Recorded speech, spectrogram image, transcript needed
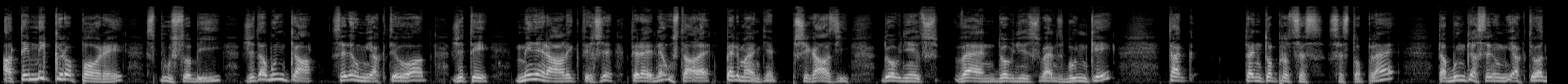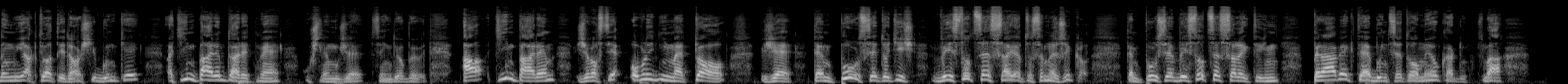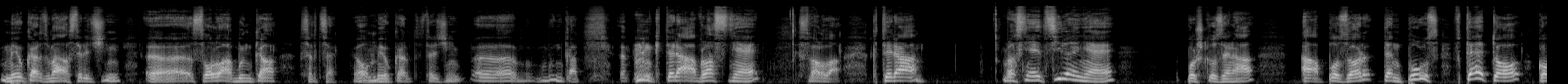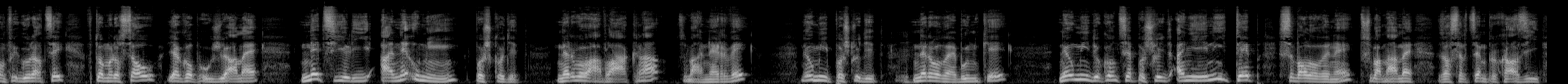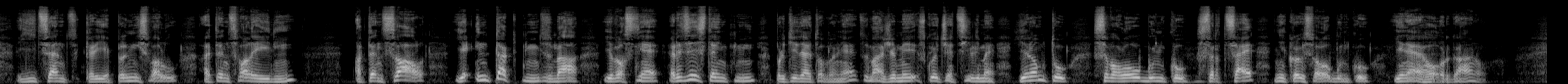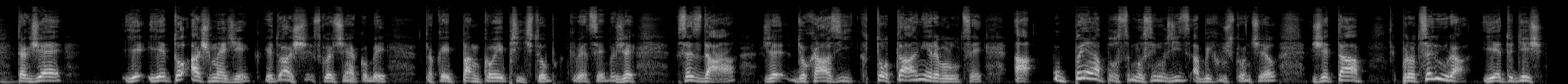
A ty mikropory způsobí, že ta buňka se neumí aktivovat, že ty minerály, které, které neustále permanentně přichází dovnitř, ven, dovnitř, ven z buňky, tak tento proces se stopne, ta buňka se neumí aktivovat, neumí aktivovat ty další buňky a tím pádem ta rytmie už nemůže se nikdy objevit. A tím pádem, že vlastně ovlivníme to, že ten puls je totiž vysoce selektivní, to jsem neřekl, ten puls je vysoce selektivní právě k té buňce toho myokardu. Znamená, myokard má srdeční uh, svalová buňka srdce, jo, hmm. myokard, srdeční uh, buňka, která vlastně, svalová, která vlastně je cíleně poškozená a pozor, ten puls v této konfiguraci, v tom rozsahu, jak ho používáme, necílí a neumí poškodit nervová vlákna, co má nervy, neumí poškodit nervové buňky, neumí dokonce poškodit ani jiný typ svaloviny. Třeba máme za srdcem prochází jícen, který je plný svalů, ale ten sval je jiný. A ten sval je intaktní, to znamená, je vlastně rezistentní proti této vlně, to znamená, že my skutečně cílíme jenom tu svalovou buňku srdce, nikoli svalovou buňku jiného orgánu. Takže je, je to až magic, je to až skutečně jakoby takový punkový přístup k věci, protože se zdá, že dochází k totální revoluci a úplně naposled musím říct, abych už skončil, že ta procedura je totiž,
